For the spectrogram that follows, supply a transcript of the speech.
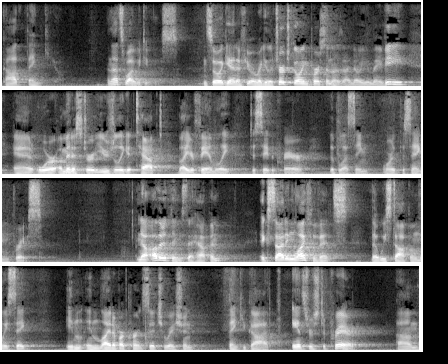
God, thank you. And that's why we do this. And so, again, if you're a regular church going person, as I know you may be, and, or a minister, you usually get tapped by your family to say the prayer, the blessing, or the saying grace. Now, other things that happen, exciting life events that we stop and we say, in, in light of our current situation, thank you, God. Answers to prayer. Um,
